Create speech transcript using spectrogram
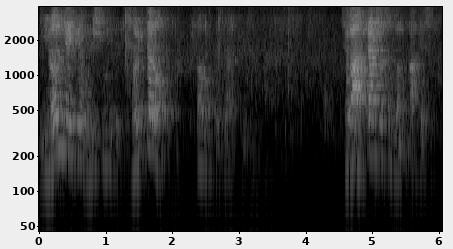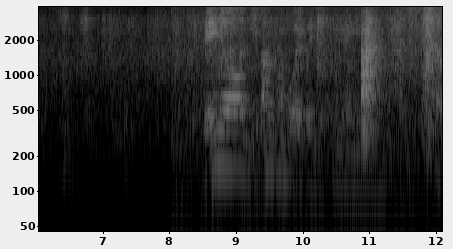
이런 얘기에 우리 시민들이 절대로 현혹되지 않게 됩니다. 제가 앞장서서 그건 막겠습니다. 내년 지방선거에서 이제 국민의힘 시장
